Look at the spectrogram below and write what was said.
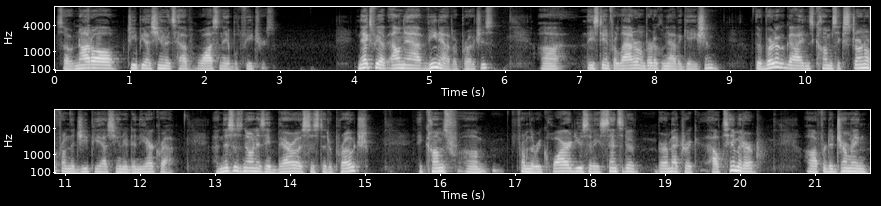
So not all GPS units have WAAS-enabled features. Next, we have LNAV, VNAV approaches. Uh, they stand for lateral and vertical navigation. The vertical guidance comes external from the GPS unit in the aircraft, and this is known as a baro-assisted approach. It comes from, um, from the required use of a sensitive barometric altimeter uh, for determining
